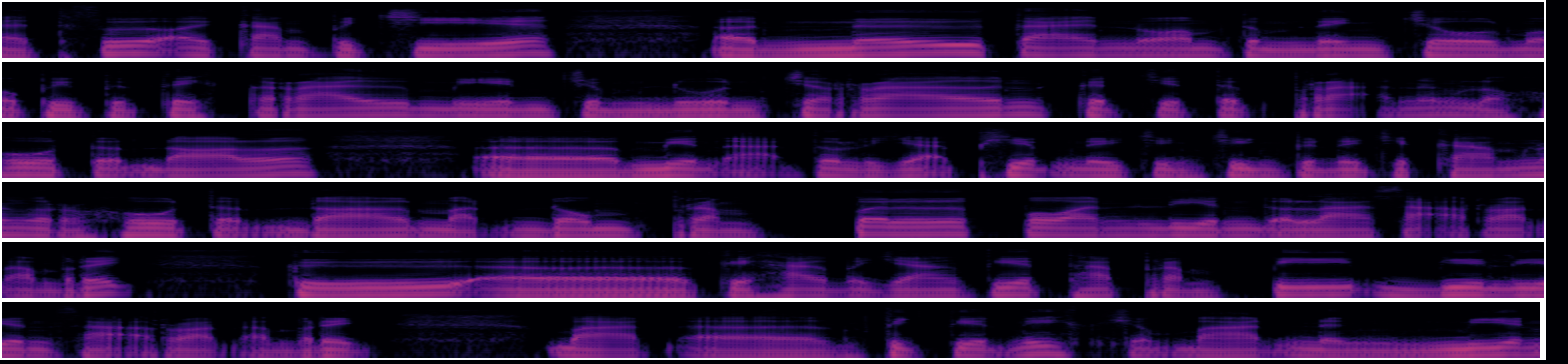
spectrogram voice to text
ដែលធ្វើឲ្យកម្ពុជា នៅតែនាំទំនិញចូលមកពីប្រទេសក្រៅមានចំនួនច្រើនគិតជាទឹកប្រាក់នឹងរហូតទៅដល់មានអតុល្យភាពនៃជញ្ជីងពាណិជ្ជកម្មនឹងរហូតទៅដល់ម្ដុំ7 7000លានដុល្លារសហរដ្ឋអាមេរិកគឺគេហៅម្យ៉ាងទៀតថា7 billion សហរដ្ឋអាមេរិកបាទបន្តិចទៀតនេះខ្ញុំបាទនឹងមាន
